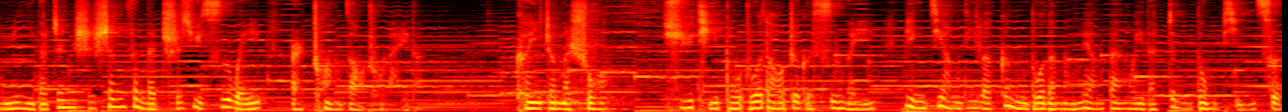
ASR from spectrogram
于你的真实身份的持续思维而创造出来的。可以这么说，躯体捕捉到这个思维，并降低了更多的能量单位的振动频次，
